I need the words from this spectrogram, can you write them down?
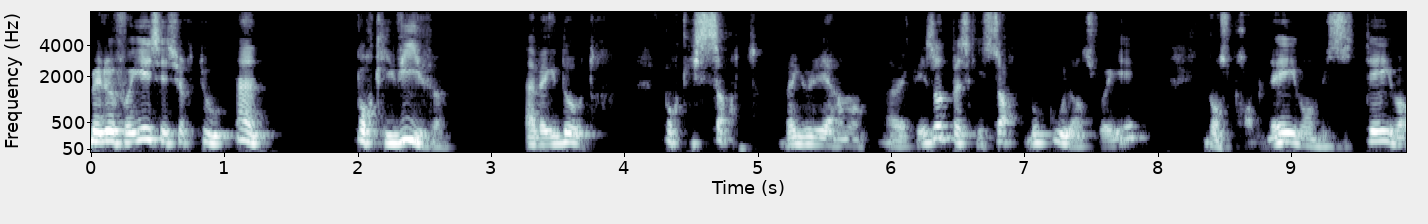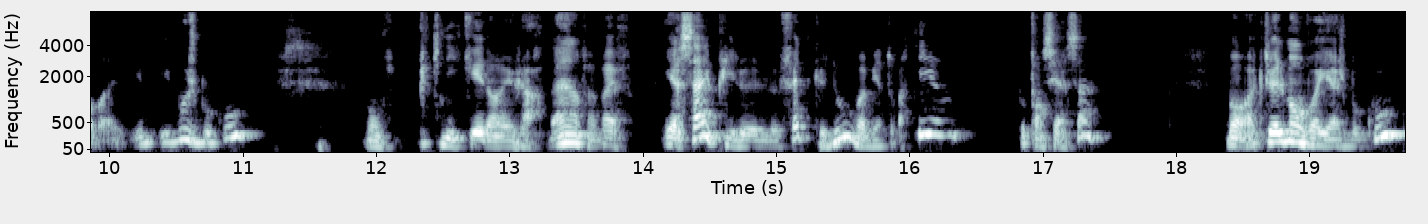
Mais le foyer, c'est surtout, un, pour qu'ils vivent avec d'autres, pour qu'ils sortent régulièrement avec les autres, parce qu'ils sortent beaucoup dans ce foyer. Ils vont se promener, ils vont visiter, ils, vont, ils, bougent beaucoup. Ils vont pique-niquer dans les jardins, enfin bref. Il y a ça, et puis le, fait que nous, on va bientôt partir. Il faut penser à ça. Bon, actuellement, on voyage beaucoup,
